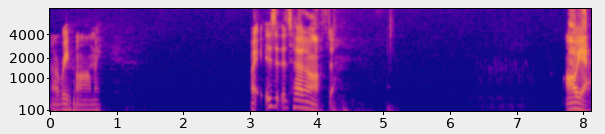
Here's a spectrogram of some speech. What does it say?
Oh, Reaper Army. Wait, is it the turn after? Oh yeah.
